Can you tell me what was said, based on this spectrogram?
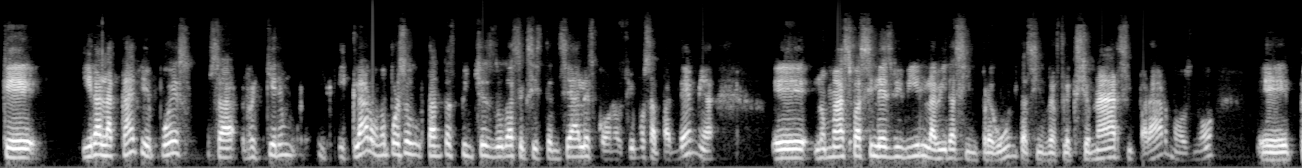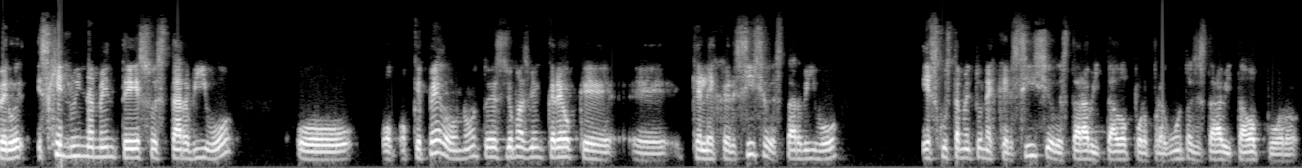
que ir a la calle, pues, o sea, requieren, y, claro, ¿no? Por eso tantas pinches dudas existenciales cuando nos fuimos a pandemia. Eh, lo más fácil es vivir la vida sin preguntas, sin reflexionar, sin pararnos, ¿no? Eh, pero es genuinamente eso estar vivo o, o, qué pedo, ¿no? Entonces yo más bien creo que, eh, que el ejercicio de estar vivo es justamente un ejercicio de estar habitado por preguntas, de estar habitado por,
